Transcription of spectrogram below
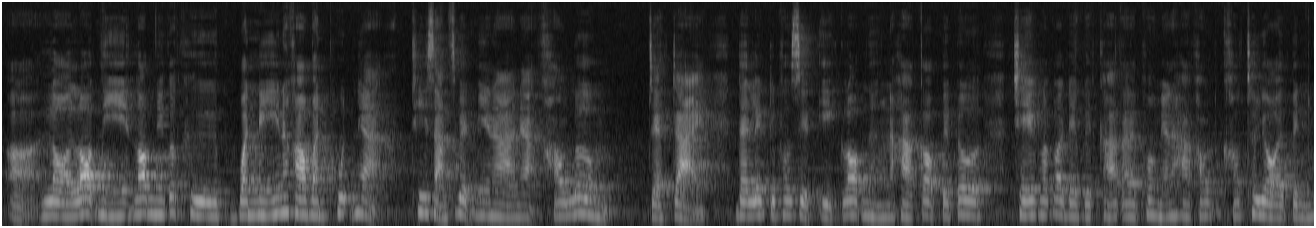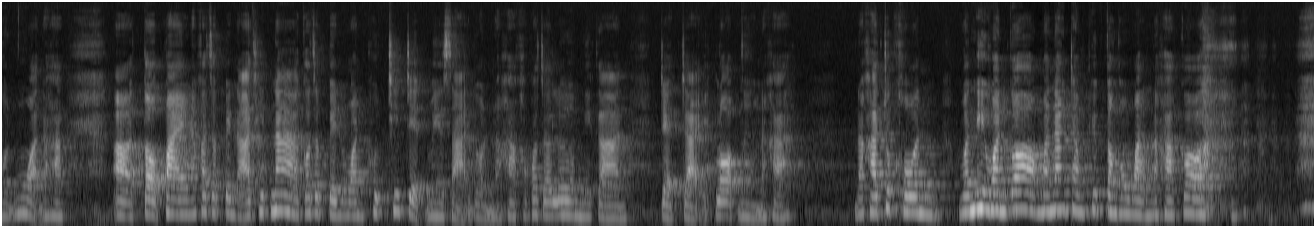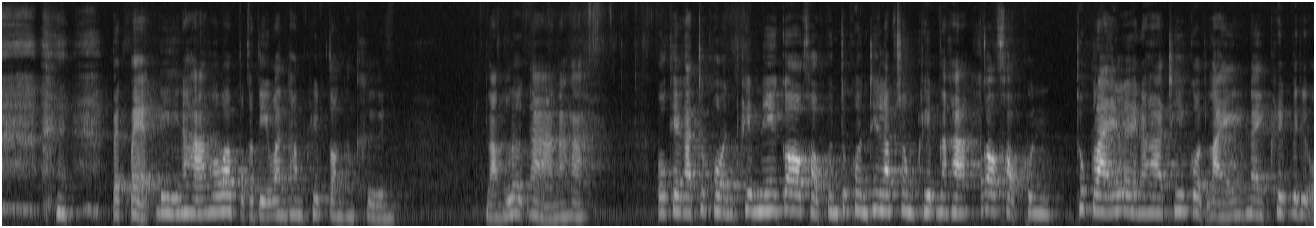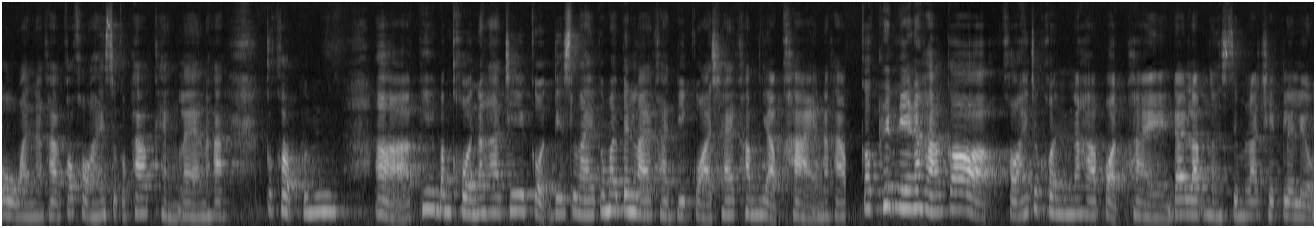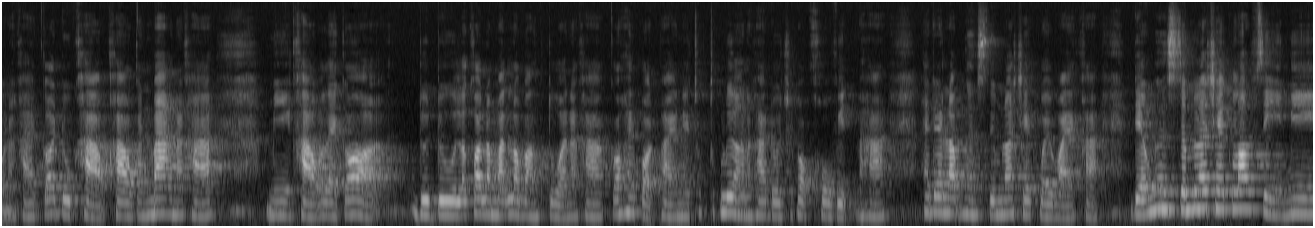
เอ่อรอรอบนี้รอบนี้ก็คือวันนี้นะคะวันพุธเนี่ยที่ 31 มีนาเนี่ยเขาเริ่มแจกจ่าย direct deposit อีกรอบหนึ่งนะคะ ก็ paper check แล้วก็ debit card อะไรพวกนี้นะคะเขาเขาทยอยเป็นงวดๆนะคะอ่าต่อไปนะคะจะเป็นอาทิตย์หน้าก็จะเป็นวันพุธที่ 7 เมษายนนะคะเขาก็จะเริ่มมีการแจกจ่ายอีกรอบหนึ่งนะคะนะคะ ทุกคนวันนี้วันก็มานั่งทำคลิปตอนกลางวันนะคะ ก็ แปลกๆดีนะคะ เพราะว่าปกติวันทำคลิปตอนกลางคืน หลังเลิกงานนะคะ โอเคค่ะทุกคนคลิปนี้ก็ขอบคุณทุกคนที่รับชมคลิปนะคะ ก็ขอบคุณทุกไลค์เลยนะคะ ที่กดไลค์ในคลิปวิดีโอวันนะคะ ก็ขอให้สุขภาพแข็งแรงนะคะ ก็ขอบคุณพี่บางคนนะคะที่กดดิสไลค์ก็ไม่เป็นไรค่ะดีกว่าใช้คำหยาบคายนะคะ ก็คลิปนี้นะคะก็ขอให้ทุกคนนะคะปลอดภัยได้รับเงินซิมลาเช็คเร็วๆนะคะ ก็ดูข่าวข่าวกันบ้างนะคะ มีข่าวอะไรก็ ดูดูๆแล้วก็ระมัดระวังตัวนะคะ ก็ให้ปลอดภัยในทุก ๆ เรื่องนะคะ โดยเฉพาะโควิดนะคะ ให้ได้รับเงินซิมลาเช็คไวๆค่ะ เดี๋ยวเงินซิมลาเช็ครอบสี่มี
